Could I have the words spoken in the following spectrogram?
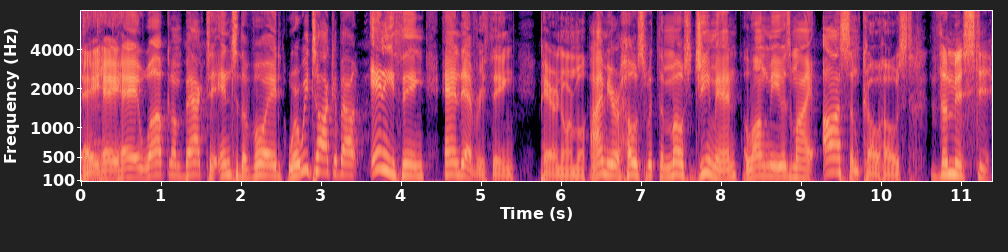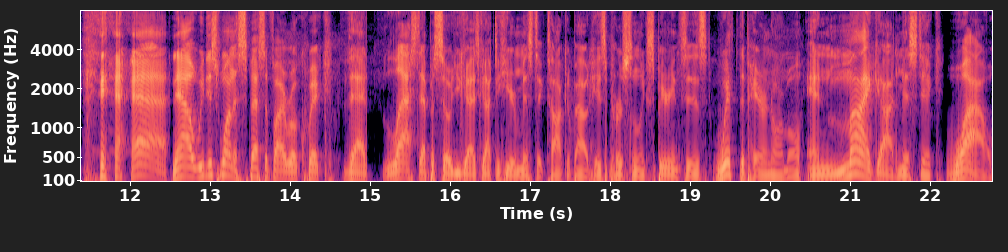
Hey, hey, hey, welcome back to Into the Void, where we talk about anything and everything paranormal. I'm your host with the most, G Man. Along me is my awesome co host, The Mystic. now, we just want to specify real quick that last episode you guys got to hear Mystic talk about his personal experiences with the paranormal. And my God, Mystic, wow,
